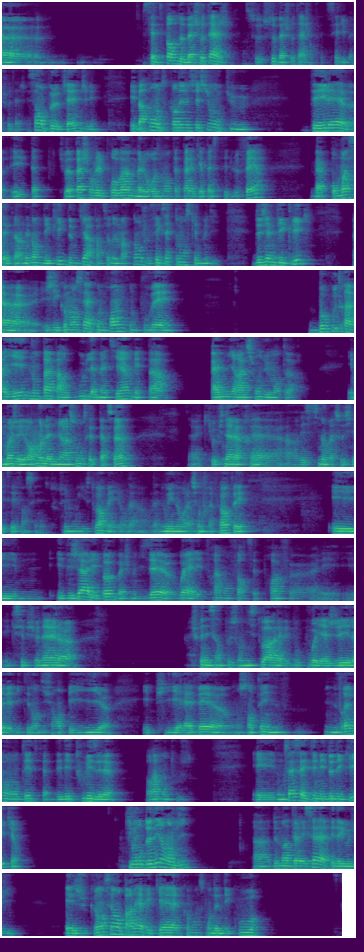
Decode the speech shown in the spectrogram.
euh, cette forme de bachotage, ce, ce bachotage en fait, c'est du bachotage. Et ça, on peut le challenger. Et par contre, quand une situation où tu t'es élève et t'as tu vas pas changer le programme, malheureusement, t'as pas la capacité de le faire. Bah, pour moi, ça a été un énorme déclic de me dire à partir de maintenant, je fais exactement ce qu'elle me dit. Deuxième déclic, euh, j'ai commencé à comprendre qu'on pouvait beaucoup travailler, non pas par goût de la matière, mais par admiration du mentor. Et moi, j'avais vraiment de l'admiration pour cette personne, euh, qui au final après a investi dans ma société. Enfin, c'est toute une longue histoire, mais on a, on a noué une relation très forte et, et et déjà à l'époque, bah, je me disais, euh, ouais, elle est vraiment forte cette prof, euh, elle est exceptionnelle. Je connaissais un peu son histoire, elle avait beaucoup voyagé, elle avait habité dans différents pays, euh, et puis elle avait, on sentait une, une vraie volonté de faire d'aider tous les élèves, vraiment tous. Et donc ça, ça a été mes deux déclics qui m'ont donné envie de m'intéresser à la pédagogie. Et je commençais à en parler avec elle, comment est-ce qu'on donne des cours,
